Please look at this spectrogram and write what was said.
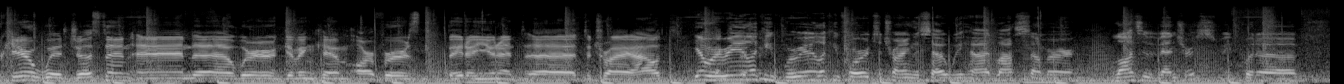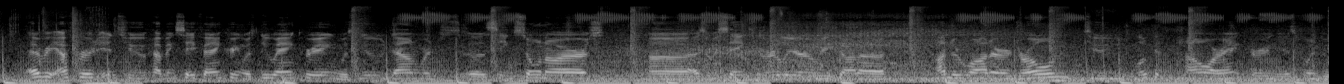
we're here with Justin and uh, we're giving him our first beta unit uh, to try out. Yeah, we're really looking we're really looking forward to trying this out. We had last summer lots of adventures. We put uh, every effort into having safe anchoring with new anchoring, with new downward uh, seeing sonars. Uh, as I was saying earlier, we got a underwater drone to look at how our anchoring is going to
